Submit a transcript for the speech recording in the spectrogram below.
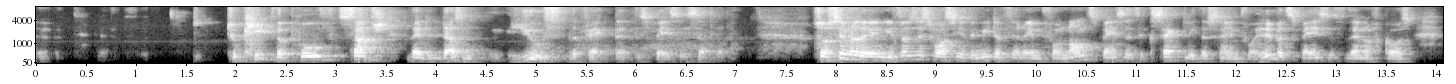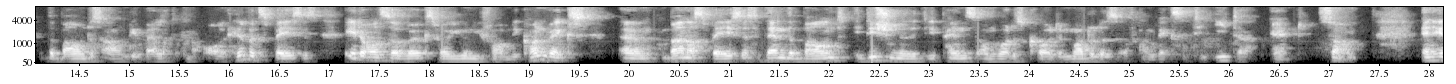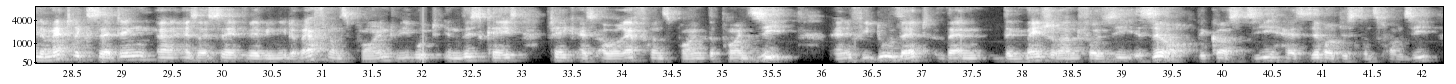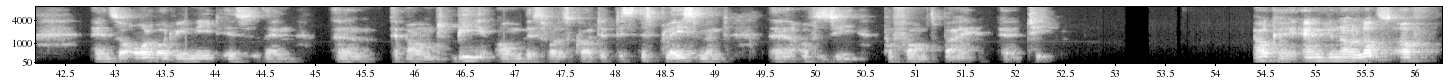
to keep the proof such that it doesn't use the fact that the space is separable. So similarly, if this was here the metatheorem for normed spaces, exactly the same for Hilbert spaces. Then, of course, the bound is only valid in all Hilbert spaces. It also works for uniformly convex um, Banach spaces. Then the bound additionally depends on what is called a modulus of convexity eta and so on. And in a metric setting, uh, as I said, where we need a reference point, we would, in this case, take as our reference point the point z. And if we do that, then the majorant for z is zero because z has zero distance from z. And so all what we need is then um, a bound b on this, what is called this displacement uh, of z performed by uh, t. Okay, and you know, lots of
